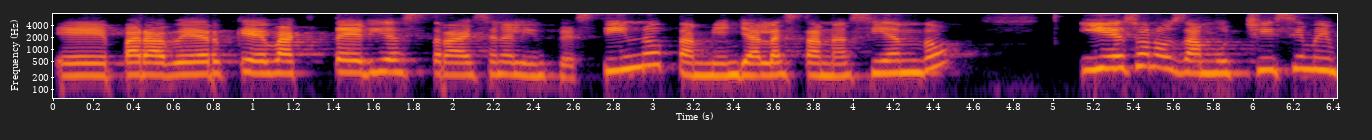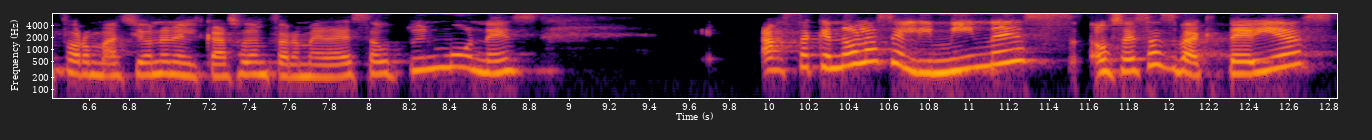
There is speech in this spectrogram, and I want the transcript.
eh, para ver qué bacterias traes en el intestino. También ya la están haciendo. Y eso nos da muchísima información en el caso de enfermedades autoinmunes hasta que no las elimines, o sea, esas bacterias,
